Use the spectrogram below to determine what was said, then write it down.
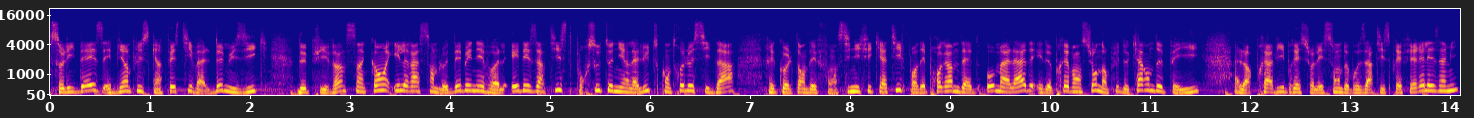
Solid Days est bien plus qu'un festival de musique. Depuis 25 ans, il rassemble des bénévoles et des artistes pour soutenir la lutte contre le sida, récoltant des fonds significatifs pour des programmes d'aide aux malades et de prévention dans plus de 42 pays. Alors prêt à vibrer sur les sons de vos artistes préférés les amis?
